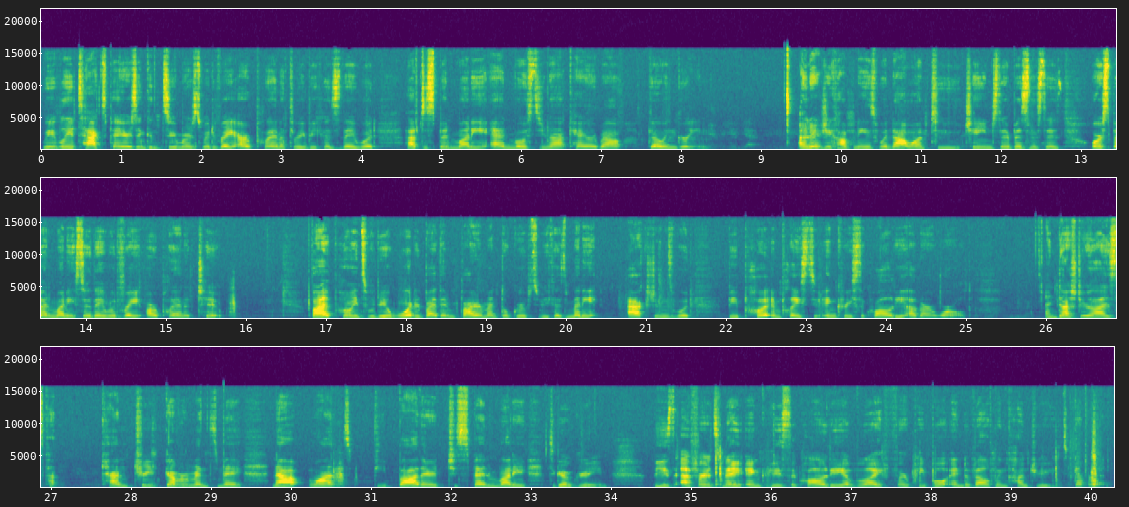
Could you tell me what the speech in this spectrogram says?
We believe taxpayers and consumers would rate our plan a 3 because they would have to spend money and most do not care about going green. Energy companies would not want to change their businesses or spend money, so they would rate our plan a 2. Five points would be awarded by the environmental groups because many actions would be put in place to increase the quality of our world. Industrialized country governments may not want to be bothered to spend money to go green. These efforts may increase the quality of life for people in developing countries' governments.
